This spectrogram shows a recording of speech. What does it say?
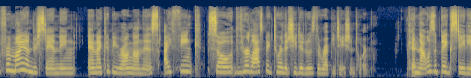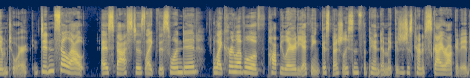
from my understanding, and I could be wrong on this, I think so. Her last big tour that she did was the Reputation tour. Okay. And that was a big stadium tour. It didn't sell out as fast as like this one did. Like her level of popularity, I think, especially since the pandemic, has just kind of skyrocketed.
